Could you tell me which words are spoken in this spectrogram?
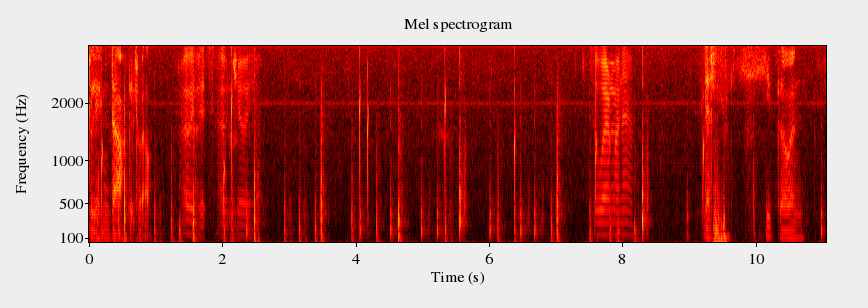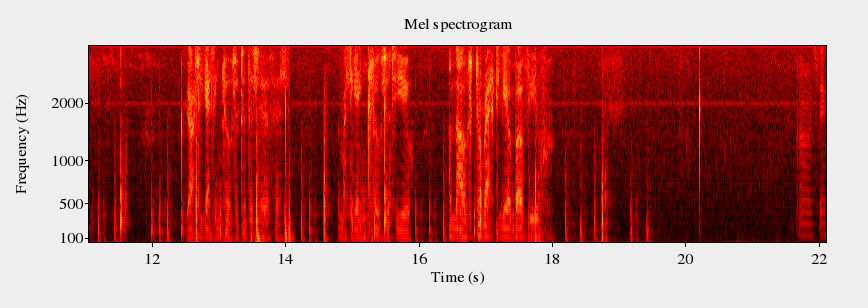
Getting dark as well. Oh, is it? Oh, joy. So where am I now? Let's keep going. You're actually getting closer to the surface. I'm actually getting closer to you. I'm now directly above you. Oh, I see.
